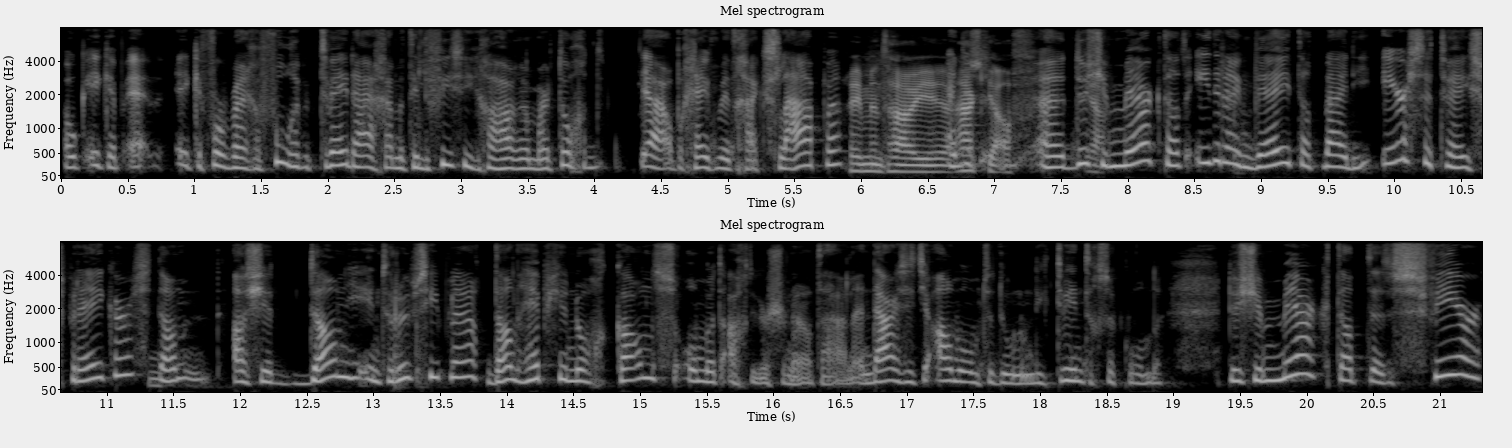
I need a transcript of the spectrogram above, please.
Ook ik heb, eh, ik, voor mijn gevoel heb ik twee dagen aan de televisie gehangen, maar toch, ja, op een gegeven moment ga ik slapen. Op een gegeven moment hou je, En haak dus, je af. eh, dus Ja. je merkt dat iedereen weet dat bij die eerste twee sprekers, dan, als je dan je interruptie pleegt, dan heb je nog kans om het acht uur journaal te halen. En daar zit je allemaal om te doen, om die 20 seconden. Dus je merkt dat de sfeer,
